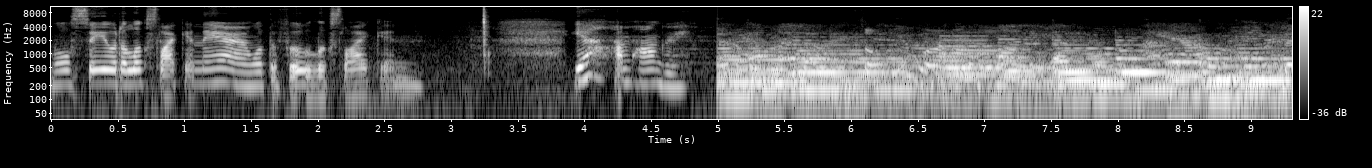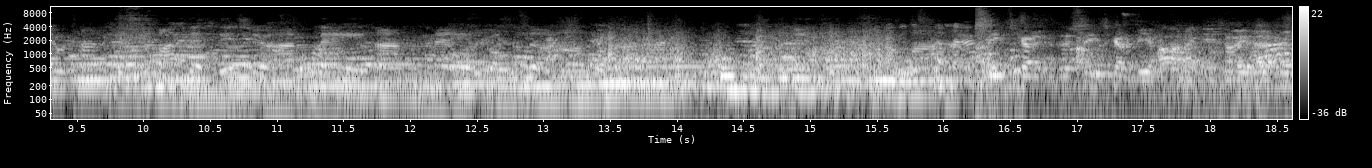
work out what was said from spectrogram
we'll see what it looks like in there and what the food looks like. And yeah, I'm hungry. So people are, they were trying to this year. Seat's got the seat's got to be hot. I can tell you that.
